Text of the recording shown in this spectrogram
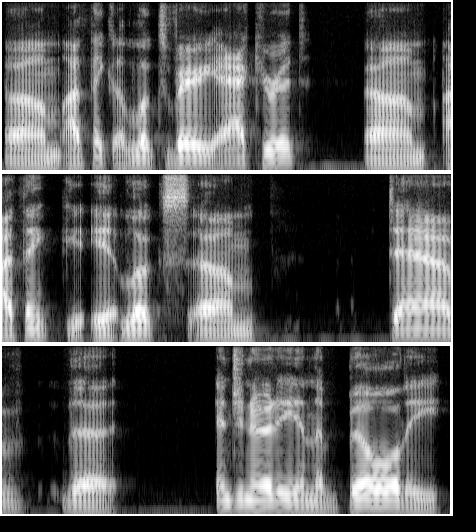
Um, I think it looks very accurate. Um, I think it looks um, to have the ingenuity and the ability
